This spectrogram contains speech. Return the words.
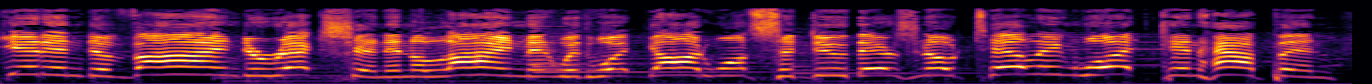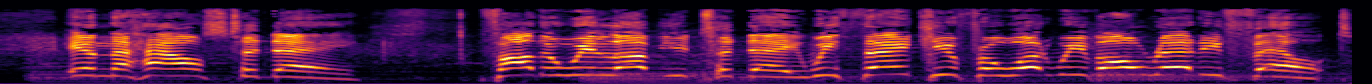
get in divine direction and alignment with what God wants to do, there's no telling what can happen in the house today. Father, we love you today. We thank you for what we've already felt.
